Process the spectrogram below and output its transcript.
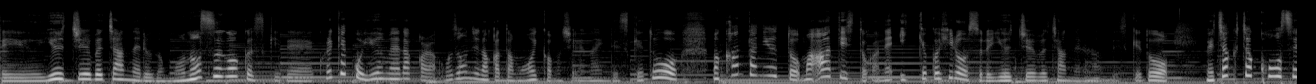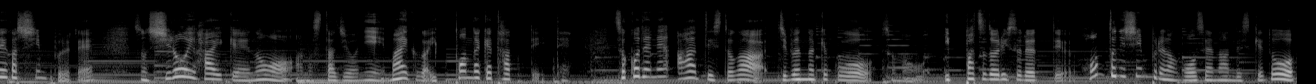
ていう YouTube チャンネルがものすごく好きでこれ結構有名だからご存知の方も多いかもしれないんですけど、まあ、簡単に言うと、まあ、アーティストがね1曲披露する YouTube チャンネルなんですけどめちゃくちゃ構成がシンプルでその白い背景のあのスタジオにマイクが1本だけ立っていてそこでねアーティストが自分の曲をその一発撮りするっていう本当にシンプルな構成なんですけど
